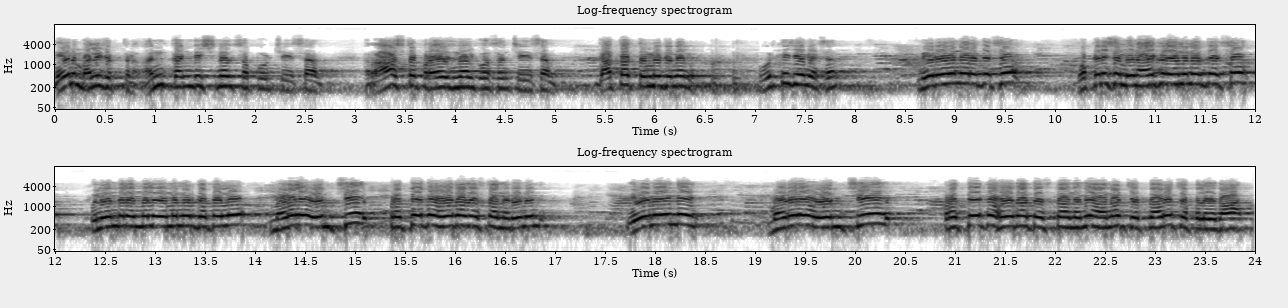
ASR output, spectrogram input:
నేను మళ్ళీ చెప్తున్నా అన్కండిషనల్ సపోర్ట్ చేశాం రాష్ట్ర ప్రయోజనాల కోసం చేశాం. గత తొమ్మిది నెలలు. పూర్తి చేయలేదు సార్. మీరేమన్నారు అధ్యక్ష? ఒక్క నిమిషం మీ నాయకుడు ఏమన్నారు అధ్యక్ష? పులివెందల ఎమ్మెల్యే ఏమన్నారు గతంలో? మెడలో ఉంచి ప్రత్యేక హోదా తెస్తాడు ఏమైంది? ఏమైంది? మెడలో ఉంచి ప్రత్యేక హోదా తెస్తానని ఆనాడు చెప్పారో చెప్పలేదా?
